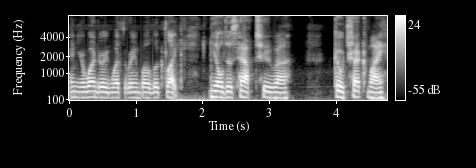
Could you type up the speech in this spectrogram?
and you're wondering what the rainbow looked like, you'll just have to uh, go check my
